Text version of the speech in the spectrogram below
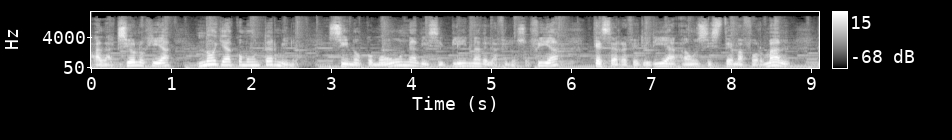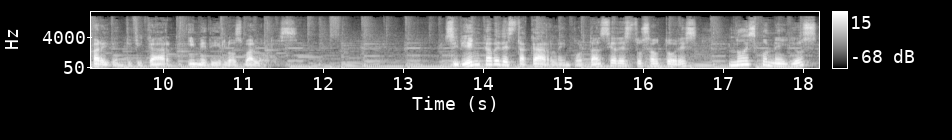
a la axiología no ya como un término, sino como una disciplina de la filosofía que se referiría a un sistema formal para identificar y medir los valores. Si bien cabe destacar la importancia de estos autores, no es con ellos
